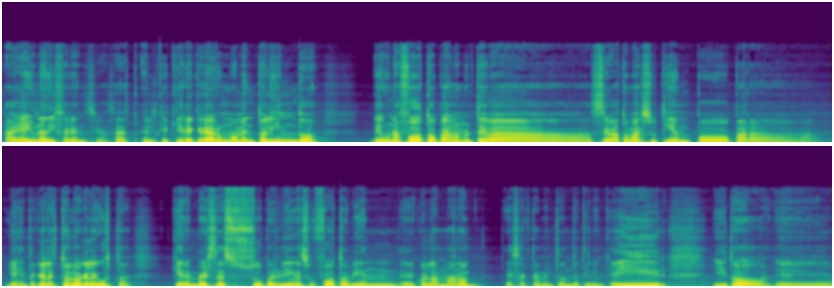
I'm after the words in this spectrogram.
ahí hay una diferencia. O sea, el que quiere crear un momento lindo de una foto, pues a lo mejor te va, se va a tomar su tiempo para... Y hay gente que esto es lo que le gusta. Quieren verse súper bien en su foto, bien eh, con las manos exactamente donde tienen que ir y todo. Eh,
